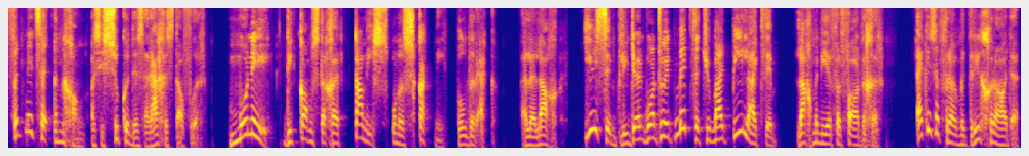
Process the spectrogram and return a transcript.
vind net sy ingang as die soekendes reg is daarvoor. Moenie die kamstige tannies onderskat nie, bulder ek. Hulle lag. You simply don't want to admit that you might be like them, lag meneer vervaardiger. Ek is 'n vrou met 3 grade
